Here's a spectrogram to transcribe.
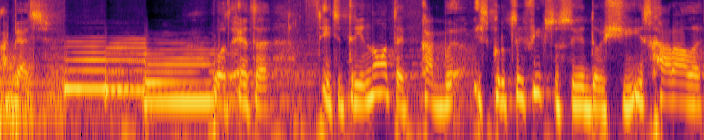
Опять вот это, эти три ноты, как бы из круцификсуса идущие, из хорала,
